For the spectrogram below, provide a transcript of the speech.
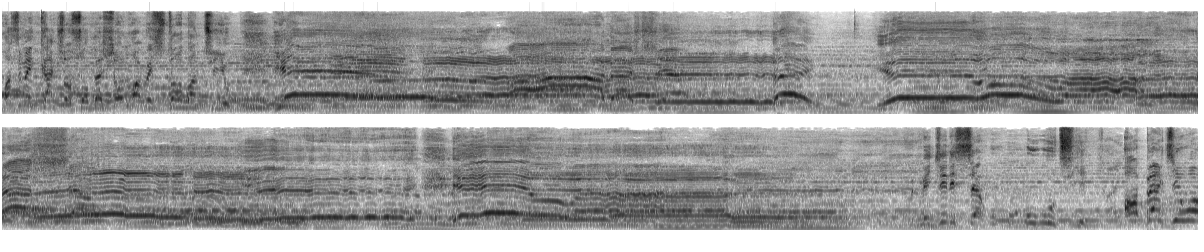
wo ɔsɛ menka kyerɛ sɛ ɔbɛhyɛ wo no wa restore back to you. Yehowa sɛ wotie ɔbɛgye wo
